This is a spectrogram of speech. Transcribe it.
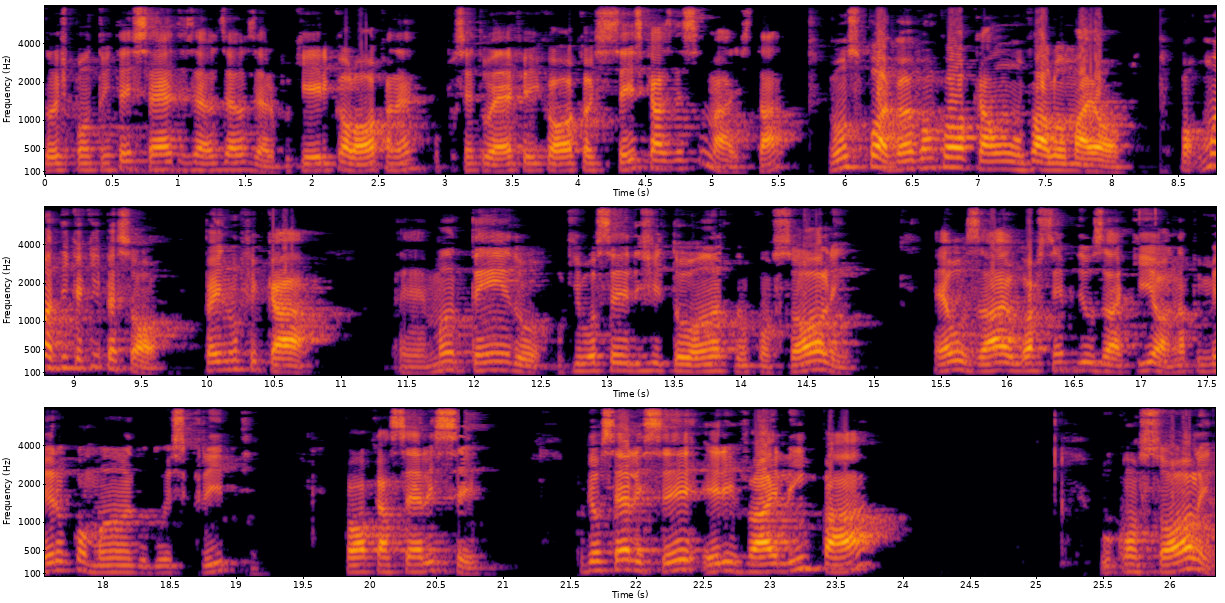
2.37000, porque ele coloca, né, o porcento F, ele coloca as seis casas decimais, tá? Vamos supor, agora vamos colocar um valor maior. Bom, uma dica aqui, pessoal, para ele não ficar é, mantendo o que você digitou antes no console, é usar, eu gosto sempre de usar aqui, ó, no primeiro comando do script, colocar CLC. Porque o CLC ele vai limpar o console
